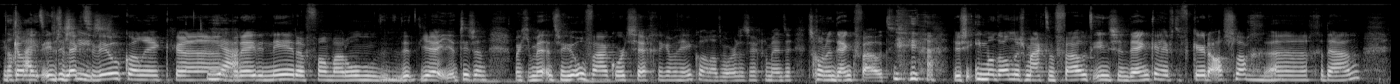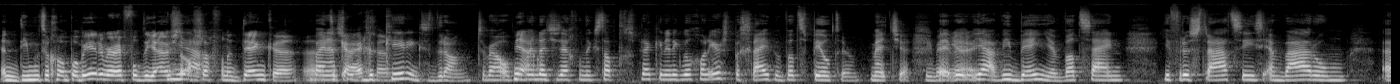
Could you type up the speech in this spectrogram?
dan kan ga je het precies. intellectueel kan ik eh, Ja. beredeneren van waarom Mhm. dit, je, het is een wat je mensen heel vaak hoort zeggen. Ik heb een hekel aan dat woord. Dan zeggen mensen: het is gewoon een denkfout. Dus iemand anders maakt een fout in zijn denken, heeft de verkeerde afslag Mhm. eh, gedaan, en die moeten gewoon proberen weer even op de juiste Ja. Afslag van het denken eh, Bijna te een soort krijgen. bekeringsdrang. Terwijl op het moment dat je zegt van ik stap het gesprek in en ik wil gewoon eerst begrijpen wat speelt er met je. Wie ben Eh, jij? Ja, wie ben je? Wat zijn je frustraties en waarom, eh,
